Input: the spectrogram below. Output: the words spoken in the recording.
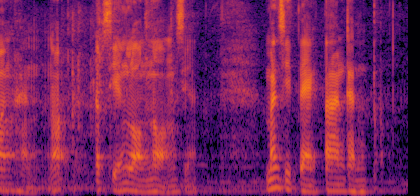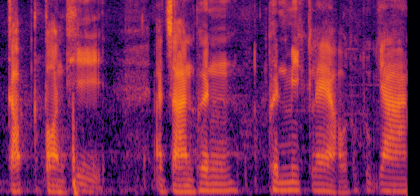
วังหันเนาะกับเสียงหลองหนองเสียมันสิแตกต่างกันกับตอนที่อาจารย์เพิ่นเพิ่นมิกแล้วทุกๆอย่าง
